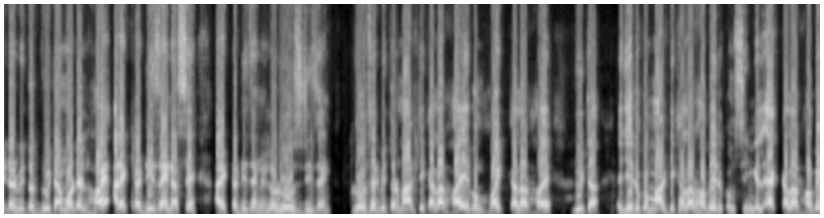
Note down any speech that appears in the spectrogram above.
এটার ভিতর দুইটা মডেল হয় আর একটা ডিজাইন আছে। আরেকটা ডিজাইন হলো রোজ ডিজাইন রোজের ভিতর মাল্টি কালার হয় এবং হোয়াইট কালার হয়, দুইটা। এই এরকম মাল্টি কালার হবে, এরকম সিঙ্গেল এক কালার হবে,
